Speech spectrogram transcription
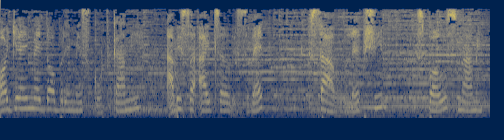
odejme dobrými skutkami, aby sa aj celý svet stal lepším spolu s nami.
